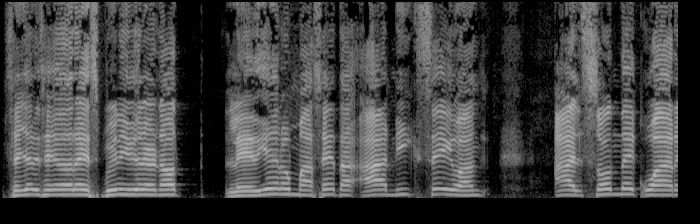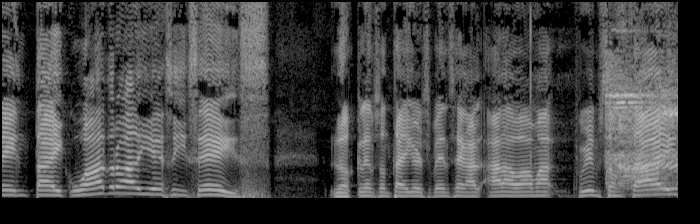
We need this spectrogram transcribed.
Señores y señores, believe it or not, le dieron maceta a Nick Saban al son de 44 a 16. Los Clemson Tigers vencen al Alabama Crimson Tide.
